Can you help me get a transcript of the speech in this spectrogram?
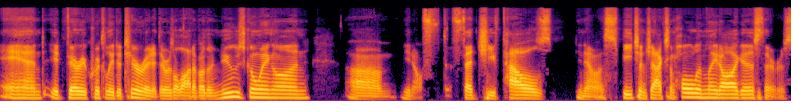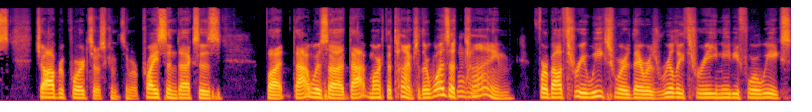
And it very quickly deteriorated. There was a lot of other news going on. Um, you know, Fed Chief Powell's you know a speech in Jackson Hole in late August. There was job reports. There was consumer price indexes, but that was uh, that marked the time. So there was a mm-hmm. time for about three weeks where there was really three, maybe four weeks,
